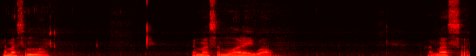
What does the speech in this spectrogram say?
para a massa molar. A massa molar é igual à massa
